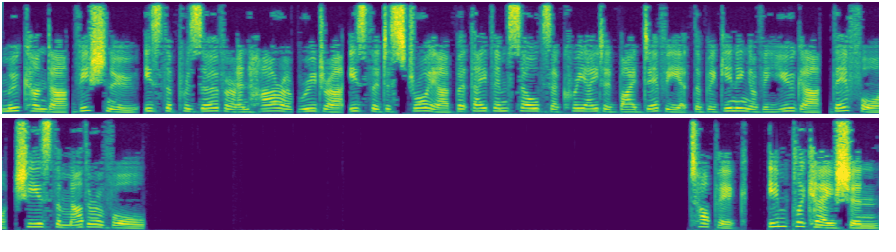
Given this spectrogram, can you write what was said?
Mukunda Vishnu is the preserver and Hara Rudra is the destroyer but they themselves are created by Devi at the beginning of a yuga, therefore, she is the mother of all. Implication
